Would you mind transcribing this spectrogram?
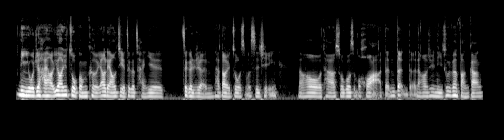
你，我觉得还好，又要去做功课，要了解这个产业这个人他到底做什么事情，然后他说过什么话等等的，然后去拟出一份访纲，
